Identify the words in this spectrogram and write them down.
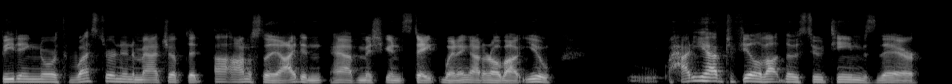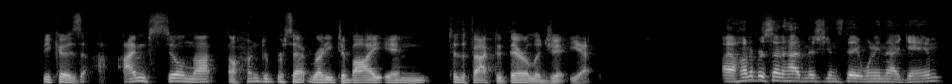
beating Northwestern in a matchup that uh, honestly I didn't have Michigan State winning. I don't know about you. How do you have to feel about those two teams there? Because I'm still not 100% ready to buy in to the fact that they're legit yet. I 100% had Michigan State winning that game.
